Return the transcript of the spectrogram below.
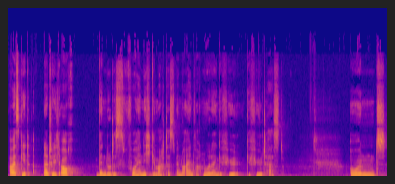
Aber es geht natürlich auch, wenn du das vorher nicht gemacht hast, wenn du einfach nur dein Gefühl gefühlt hast. Und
